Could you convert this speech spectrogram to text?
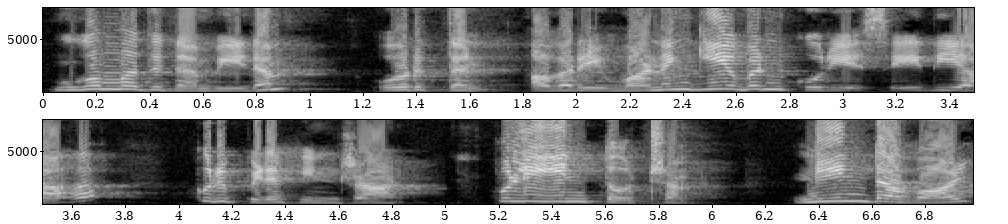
முகமது நபியிடம் ஒருத்தன் அவரை வணங்கியவன் கூறிய செய்தியாக குறிப்பிடுகின்றான். புலியின் தோற்றம். நீண்ட வாள்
